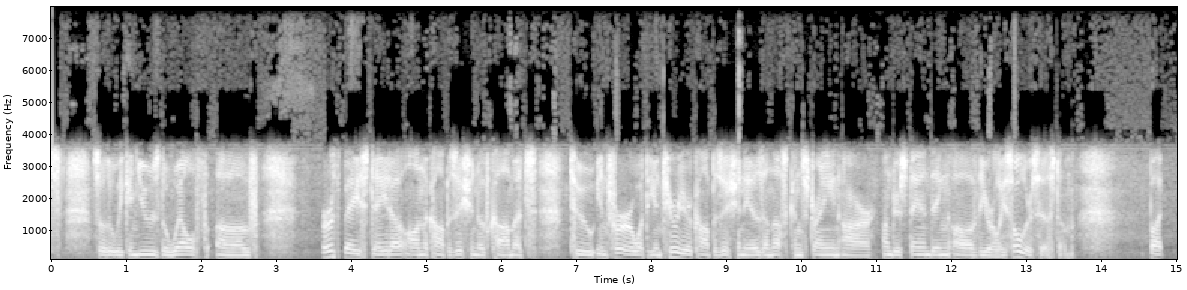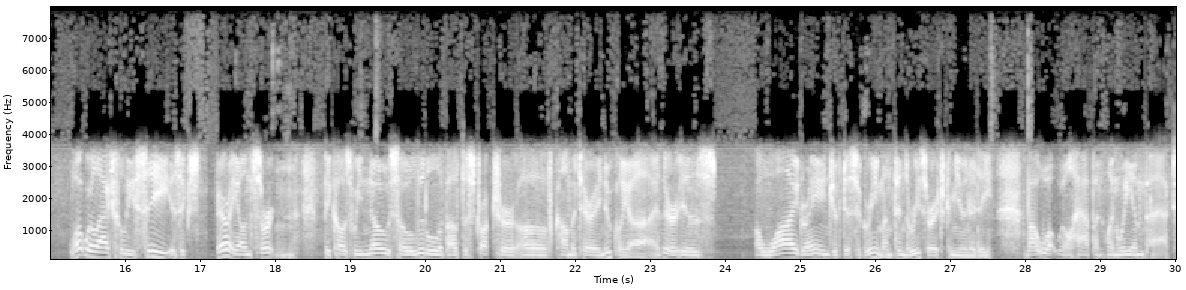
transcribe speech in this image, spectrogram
so that we can use the wealth of Earth-based data on the composition of comets to infer what the interior composition is and thus constrain our understanding of the early solar system. But what we'll actually see is very uncertain because we know so little about the structure of cometary nuclei. There is a wide range of disagreement in the research community about what will happen when we impact.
